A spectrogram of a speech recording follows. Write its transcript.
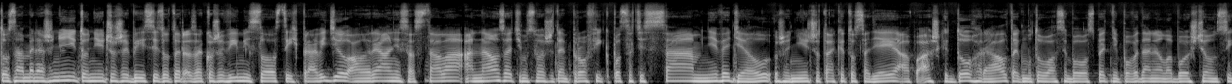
to znamená, že není to niečo, že by si to teraz akože vymyslel z tých pravidiel, ale reálne sa stala a naozaj musím povedať, že ten profík v podstate sám nevedel, že niečo takéto sa deje a až keď dohral, tak mu to vlastne bolo spätne povedané, lebo ešte on si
